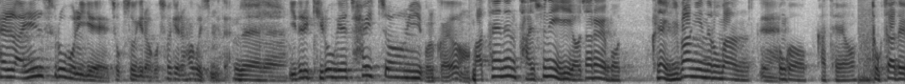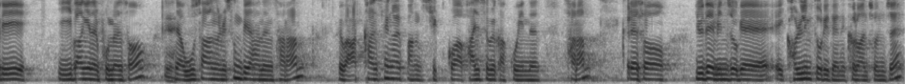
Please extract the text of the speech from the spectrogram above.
헬라인 스로보니게 족속이라고 소개를 하고 있습니다. 네. 네. 이들의 기록의 차이점이 뭘까요? 마태는 단순히 이 여자를 뭐 그냥 이방인으로만 네. 본것 같아요. 독자들이 이 이방인을 보면서 네. 그냥 우상을 숭배하는 사람, 그리고 악한 생활 방식과 관습을 갖고 있는 사람, 그래서 유대 민족의 이 걸림돌이 되는 그러한 존재,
